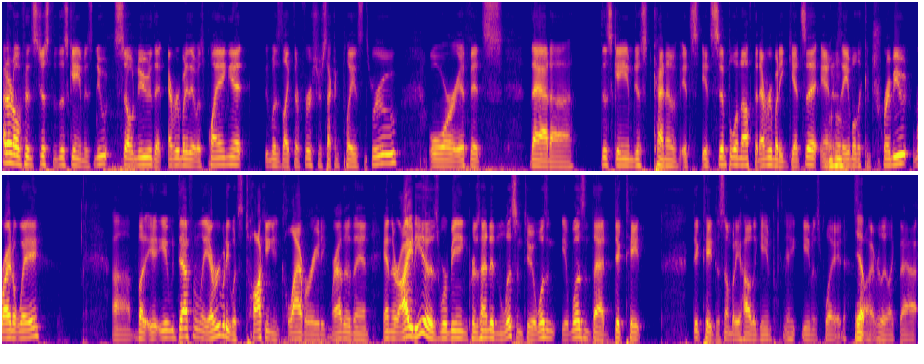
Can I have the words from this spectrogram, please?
I don't know if it's just that this game is new, so new that everybody that was playing it it was like their first or second plays through, or if it's that uh, this game just kind of it's it's simple enough that everybody gets it and is able to contribute right away. Uh, but it, it definitely everybody was talking and collaborating rather than and their ideas were being presented and listened to. It wasn't it wasn't that dictate dictate to somebody how the game game is played. So Yep. I really like that.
